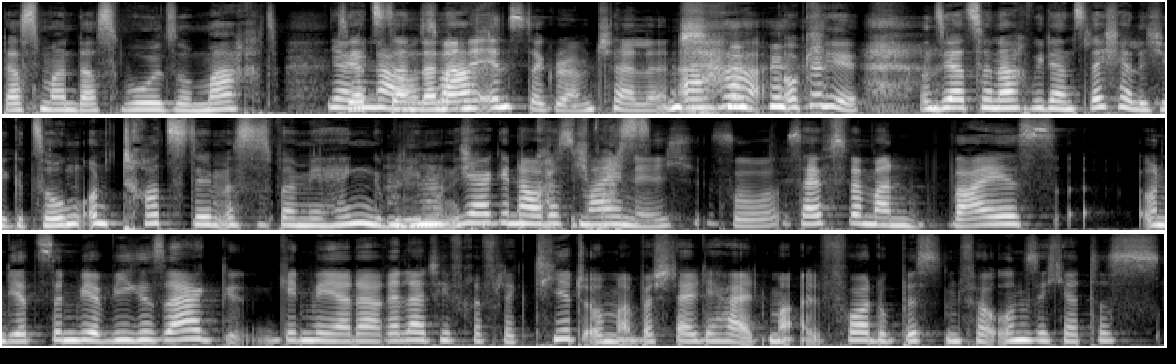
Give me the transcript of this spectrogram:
dass man das wohl so macht. Ja, sie genau, dann es war danach. eine Instagram-Challenge. Aha, okay. Und sie hat es danach wieder ins Lächerliche gezogen und trotzdem ist es bei mir hängen geblieben. Mhm, ich, ja, genau, oh Gott, das ich meine ich. So, selbst wenn man weiß, und jetzt sind wir, wie gesagt, gehen wir ja da relativ reflektiert um, aber stell dir halt mal vor, du bist ein verunsichertes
